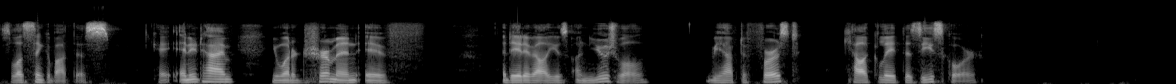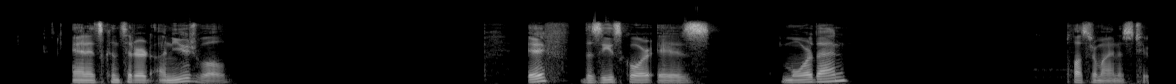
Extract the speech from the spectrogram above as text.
So let's think about this. Okay, anytime you want to determine if a data value is unusual, we have to first calculate the z-score and it's considered unusual if the z-score is more than plus or minus 2.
